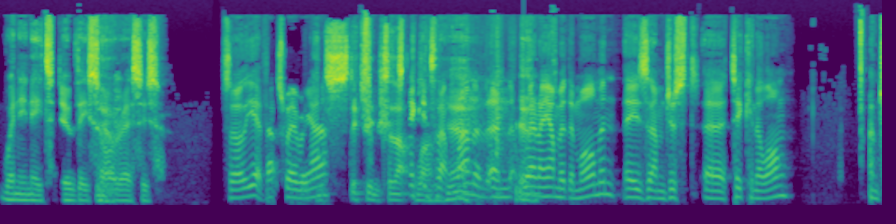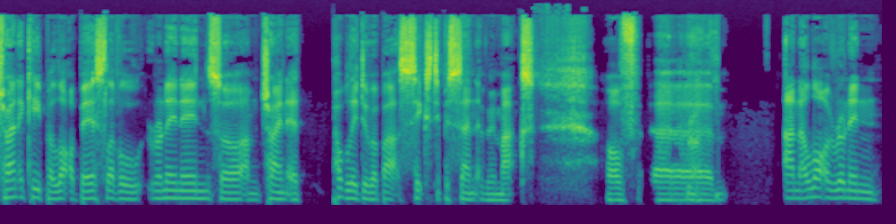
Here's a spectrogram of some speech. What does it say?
when you need to do these sort yeah. of races. So yeah, that's where we are. Sticking to that Sticking plan. to that yeah. plan. And, and yeah. where I am at the moment is I'm just uh, ticking along. I'm trying to keep a lot of base level running in, so I'm trying to probably do about sixty percent of my max of. Um, right. And a lot of running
